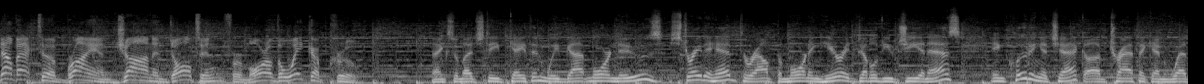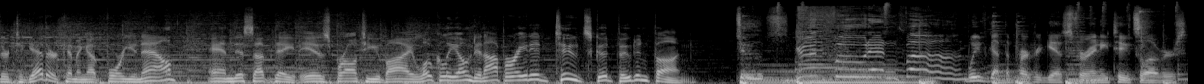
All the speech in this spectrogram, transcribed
Now back to Brian, John, and Dalton for more of the Wake Up Crew. Thanks so much, Steve Kathan. We've got more news straight ahead throughout the morning here at WGNS, including a check of traffic and weather together coming up for you now. And this update is brought to you by locally owned and operated Toots Good Food and Fun. Toots Good Food and Fun. We've got the perfect gifts for any Toots lovers,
